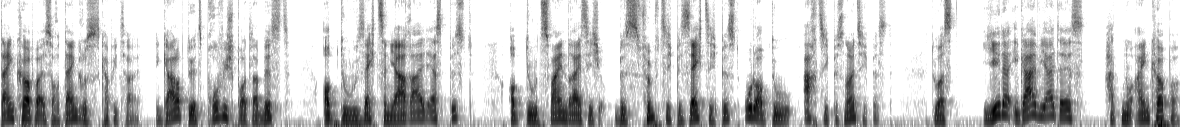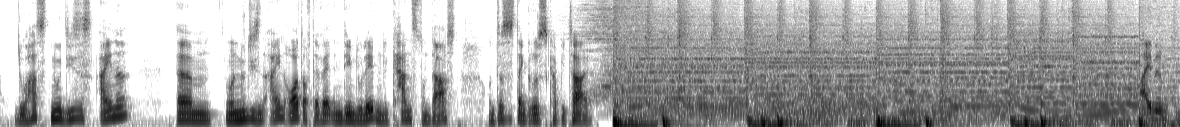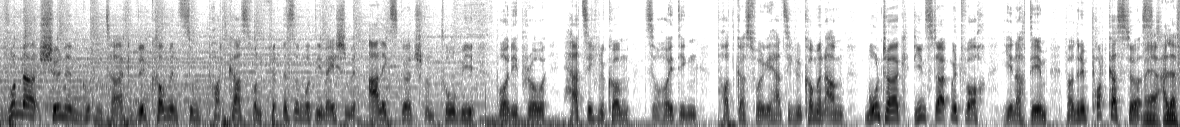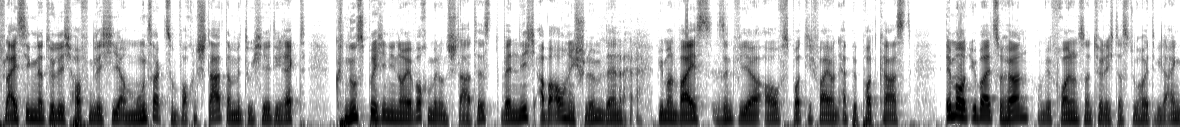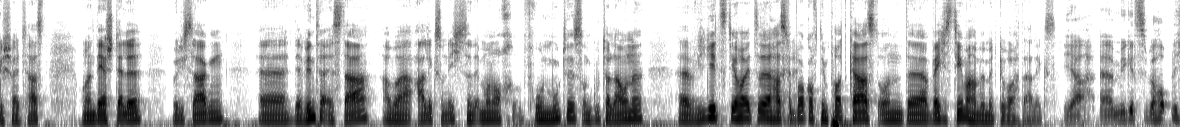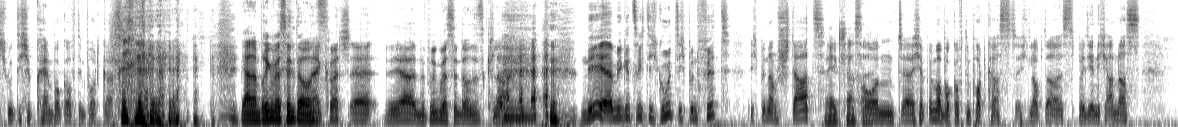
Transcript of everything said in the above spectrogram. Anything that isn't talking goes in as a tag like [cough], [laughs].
dein Körper ist auch dein größtes Kapital. Egal, ob du jetzt Profisportler bist, ob du 16 Jahre alt erst bist, ob du 32 bis 50 bis 60 bist oder ob du 80 bis 90 bist. Du hast jeder, egal wie alt er ist, hat nur einen Körper. Du hast nur dieses eine, ähm, nur diesen einen Ort auf der Welt, in dem du leben kannst und darfst. Und das ist dein größtes Kapital. Einen wunderschönen guten Tag. Willkommen zum Podcast von Fitness und Motivation mit Alex Götsch und Tobi Body Pro. Herzlich willkommen zur heutigen Podcast-Folge. Herzlich willkommen am Montag, Dienstag, Mittwoch, je nachdem, wann du den Podcast hörst. Ja, alle Fleißigen natürlich hoffentlich hier am Montag zum Wochenstart, damit du hier direkt knusprig in die neue Woche mit uns startest. Wenn nicht, aber auch nicht schlimm, denn [laughs] wie man weiß, sind wir auf Spotify und Apple Podcast immer und überall zu hören. Und wir freuen uns natürlich, dass du heute wieder eingeschaltet hast. Und an der Stelle würde ich sagen, äh, der Winter ist da, aber Alex und ich sind immer noch frohen Mutes und guter Laune. Äh, wie geht's dir heute? Hast du [laughs] Bock auf den Podcast und äh, welches Thema haben wir mitgebracht, Alex? Ja, äh, mir geht's überhaupt nicht gut. Ich habe keinen Bock auf den Podcast. [laughs] ja, dann bringen wir es hinter uns. Nein, Quatsch. Äh, ja, dann bringen wir es hinter uns, ist klar. [laughs] nee, äh, mir geht's richtig gut. Ich bin fit. Ich bin am Start. Weltklasse. Und äh, ich habe immer Bock auf den Podcast. Ich glaube, da ist bei dir nicht anders.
